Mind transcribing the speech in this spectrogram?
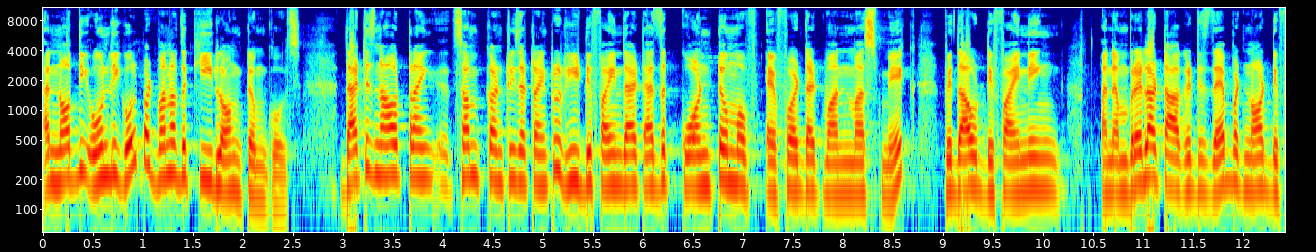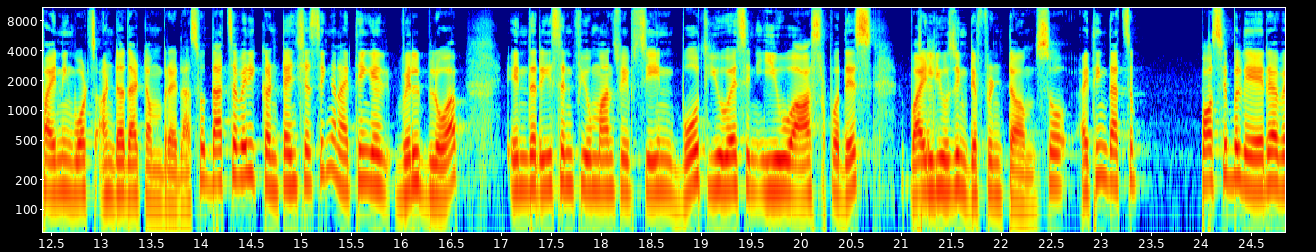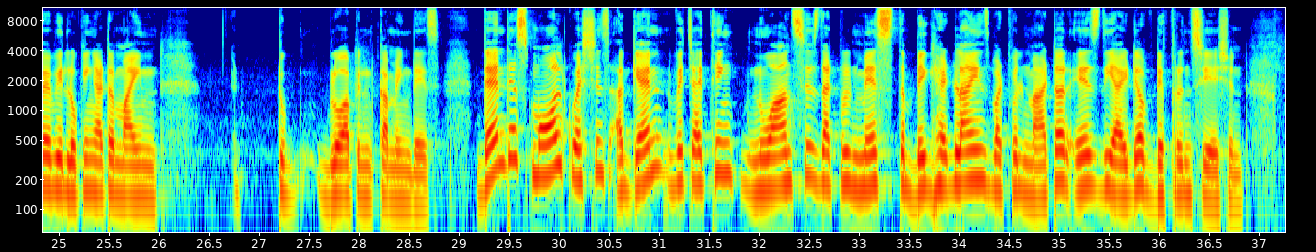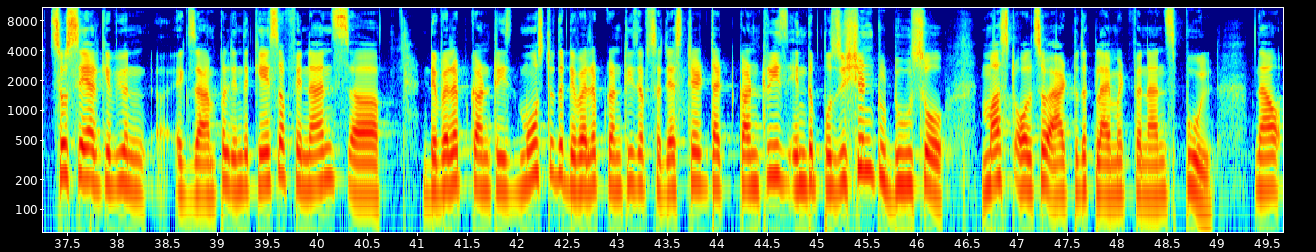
and not the only goal, but one of the key long term goals. That is now trying, some countries are trying to redefine that as the quantum of effort that one must make without defining an umbrella target is there, but not defining what's under that umbrella. So that's a very contentious thing, and I think it will blow up. In the recent few months, we've seen both US and EU ask for this while using different terms. So I think that's a possible area where we're looking at a mine blow up in coming days. Then there's small questions again, which I think nuances that will miss the big headlines but will matter is the idea of differentiation. So, say I'll give you an example. In the case of finance, uh, developed countries, most of the developed countries have suggested that countries in the position to do so must also add to the climate finance pool. Now,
